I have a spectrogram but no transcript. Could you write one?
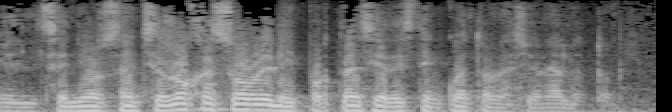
el señor Sánchez Rojas, sobre la importancia de este encuentro nacional otomí.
